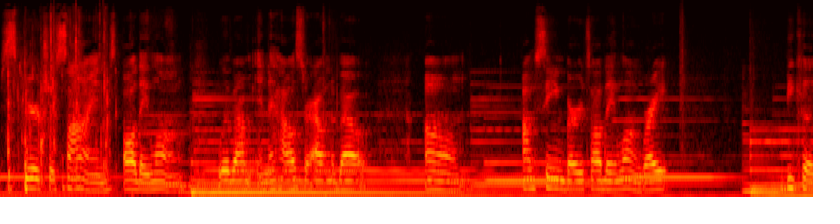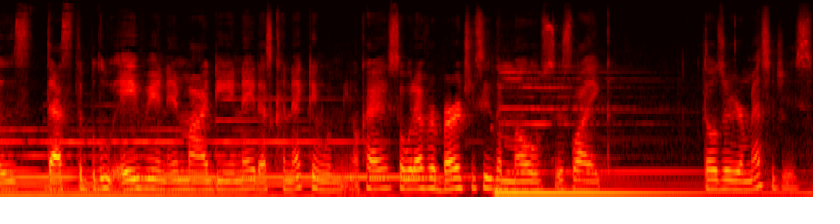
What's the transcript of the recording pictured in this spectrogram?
spiritual signs all day long whether i'm in the house or out and about. Um i'm seeing birds all day long right? Because that's the blue avian in my dna that's connecting with me okay? So whatever bird you see the most it's like those are your messages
